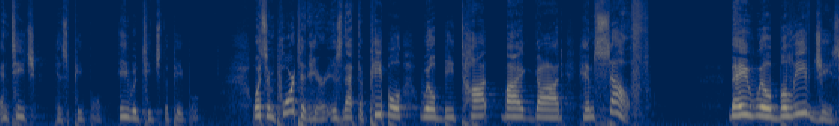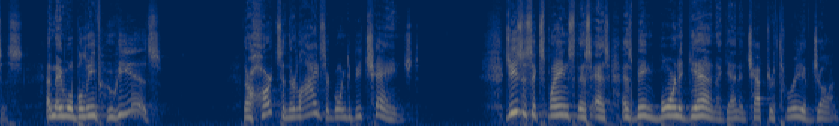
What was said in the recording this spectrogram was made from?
and teach his people. He would teach the people. What's important here is that the people will be taught by God Himself. They will believe Jesus and they will believe who He is. Their hearts and their lives are going to be changed. Jesus explains this as, as being born again, again in chapter 3 of John.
